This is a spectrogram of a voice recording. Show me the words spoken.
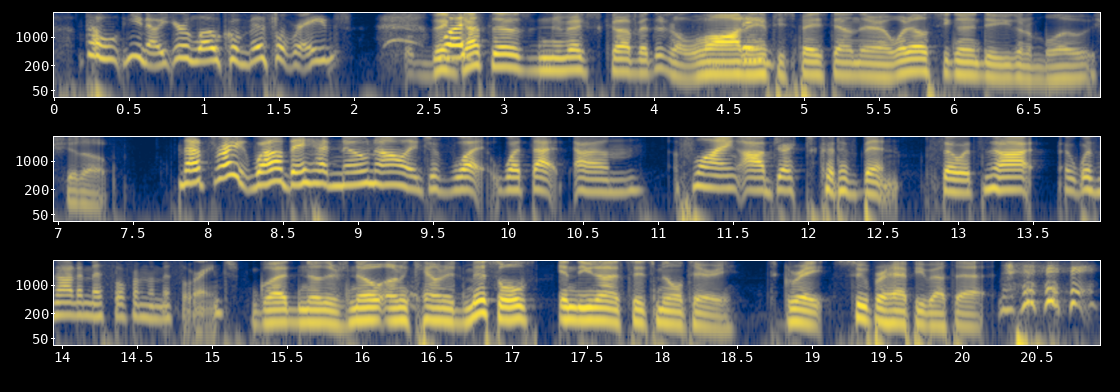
the you know, your local missile range. They was- got those in New Mexico. but there's a lot They- of empty space down there. What else are you gonna do? You're gonna blow shit up. That's right. Well, they had no knowledge of what what that um flying object could have been. So it's not it was not a missile from the missile range. I'm glad to know there's no unaccounted missiles in the United States military. It's great. Super happy about that.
